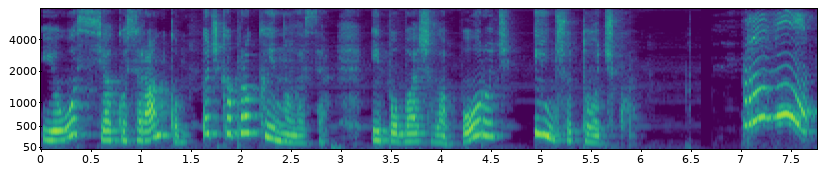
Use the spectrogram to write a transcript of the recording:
І ось якось ранком точка прокинулася і побачила поруч іншу точку. Привіт!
